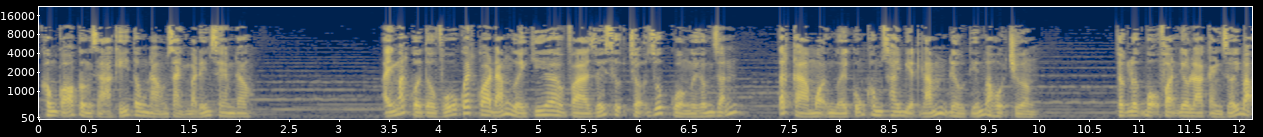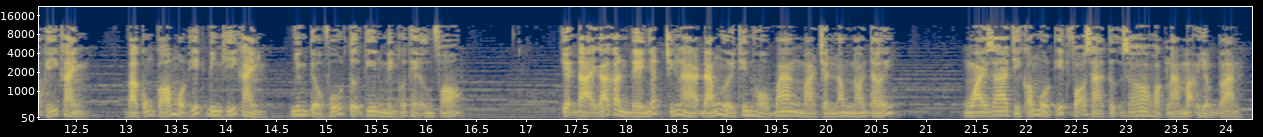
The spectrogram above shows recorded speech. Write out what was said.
không có cường giả khí tông nào rảnh mà đến xem đâu. Ánh mắt của Tiểu Vũ quét qua đám người kia và dưới sự trợ giúp của người hướng dẫn, tất cả mọi người cũng không sai biệt lắm đều tiến vào hội trường. Thực lực bộ phận đều là cảnh giới bạo khí cảnh và cũng có một ít binh khí cảnh, nhưng Tiểu Vũ tự tin mình có thể ứng phó. Hiện tại gã gần đề nhất chính là đám người Thiên Hổ Bang mà Trần Long nói tới. Ngoài ra thì có một ít võ giả tự do hoặc là mạo hiểm đoàn.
